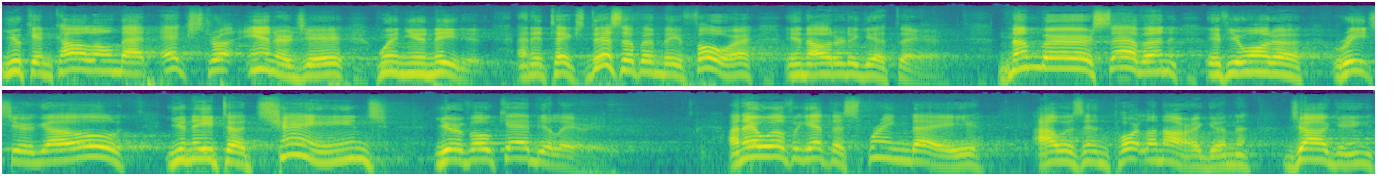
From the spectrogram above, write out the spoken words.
you can call on that extra energy when you need it. And it takes discipline before in order to get there. Number seven, if you want to reach your goal, you need to change your vocabulary. I never will forget the spring day I was in Portland, Oregon, jogging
